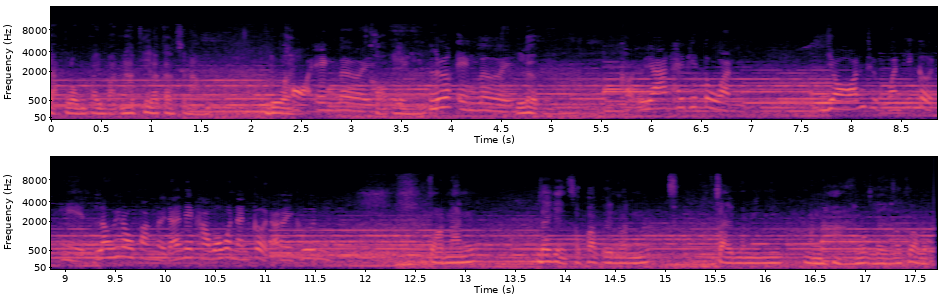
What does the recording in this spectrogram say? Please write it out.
อยากลงไปปฏิบัติหน้าที่และการสนามด้วยขอเองเลย ขอเอง เลือกเองเลย เลิกเองขออนุญาตให้พี่ตวน ย้อนถึงวันที่เกิดเหตุเล่าให้เราฟังหน่อยได้ไหมคะว่าวันนั้นเกิดอะไรขึ้น ตอนนั้นได้เห็นสภาพเป็นวันใจมันมันหายหมดเลยแล้วก็แบบ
